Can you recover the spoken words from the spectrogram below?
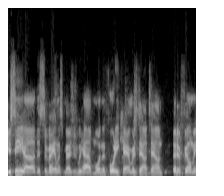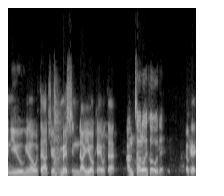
You see uh, the surveillance measures. We have more than 40 cameras downtown that are filming you, you know, without your permission. Are you okay with that? I'm totally cool with it. Okay.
